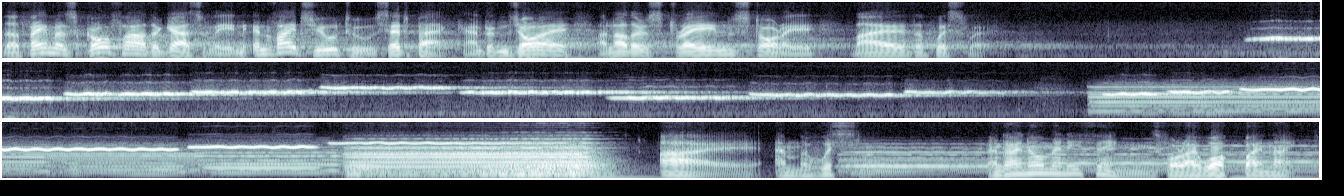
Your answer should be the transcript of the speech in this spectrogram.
the famous Go Farther gasoline, invites you to sit back and enjoy another strange story by The Whistler. I am the Whistler, and I know many things, for I walk by night.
